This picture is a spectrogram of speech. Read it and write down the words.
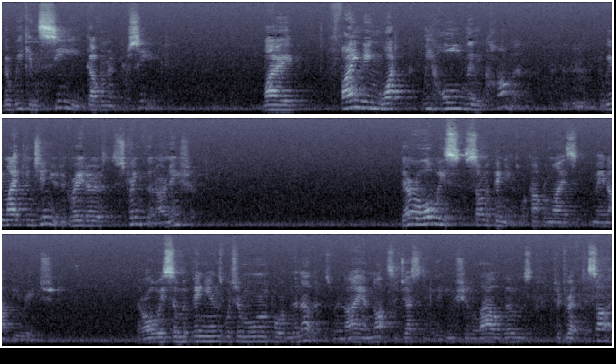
that we can see government proceed. By finding what we hold in common, that we might continue to greater strengthen our nation. There are always some opinions compromise may not be reached. There are always some opinions which are more important than others, and I am not suggesting that you should allow those to drift aside.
